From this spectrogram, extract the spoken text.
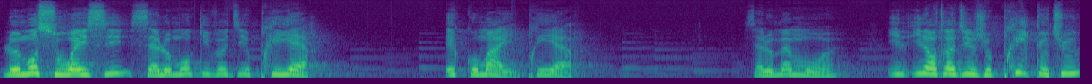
Le mot souhait ici, c'est le mot qui veut dire prière. Ekomai, prière. C'est le même mot. Hein. Il, il, est en train de dire, je prie que tu...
